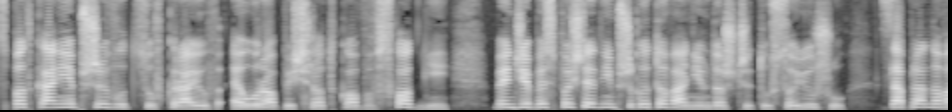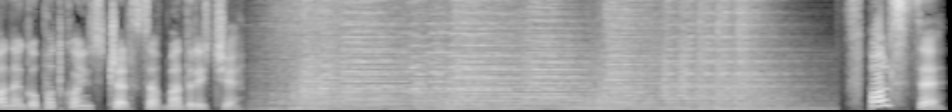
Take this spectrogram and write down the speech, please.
Spotkanie przywódców krajów Europy Środkowo-Wschodniej będzie bezpośrednim przygotowaniem do szczytu sojuszu, zaplanowanego pod koniec czerwca w Madrycie. W Polsce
